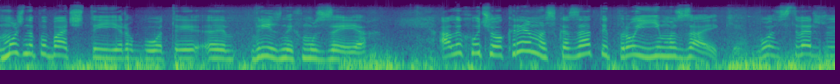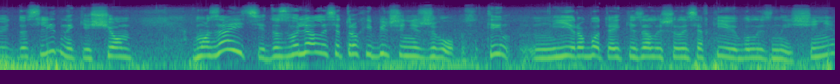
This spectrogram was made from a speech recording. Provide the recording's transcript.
Можна побачити її роботи е, в різних музеях. Але хочу окремо сказати про її мозаїки, бо стверджують дослідники, що в мозаїці дозволялося трохи більше, ніж живопис. Ті її роботи, які залишилися в Києві, були знищені.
